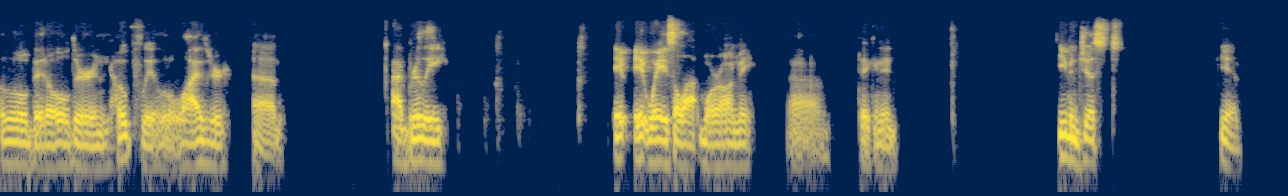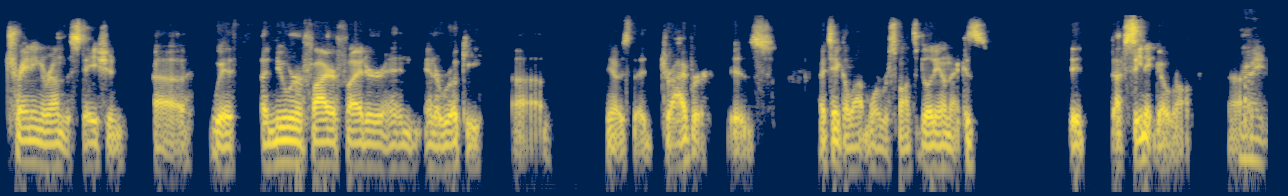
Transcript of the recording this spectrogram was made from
a little bit older and hopefully a little wiser, um, I've really, it, it weighs a lot more on me, uh, taking it, even just, you know, training around the station uh, with a newer firefighter and and a rookie. Um, you know, as the driver is, I take a lot more responsibility on that because it I've seen it go wrong. Uh, right.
